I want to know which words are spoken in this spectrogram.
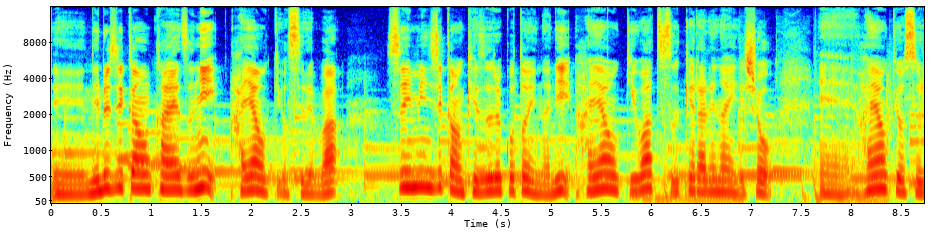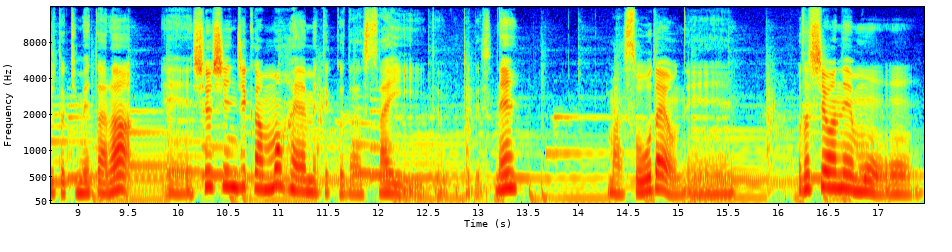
えー、寝る時間を変えずに早起きをすれば睡眠時間を削ることになり早起きは続けられないでしょう、えー、早起きをすると決めたら、えー、就寝時間も早めてください。ということですね。まあそうだよね。私はねも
